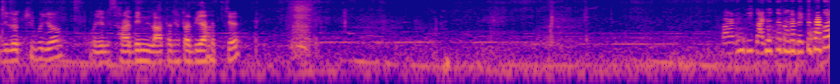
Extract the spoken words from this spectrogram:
আজ লক্ষ্মী পুজো ওই জন্য সারাদিন লাতা ছাটা দেওয়া হচ্ছে। সারাদিন কি কাজ হচ্ছে তোমরা দেখতে থাকো।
